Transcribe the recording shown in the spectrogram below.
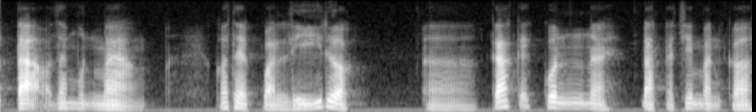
tạo ra một mảng có thể quản lý được uh, các cái quân này đặt ở trên bàn cờ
